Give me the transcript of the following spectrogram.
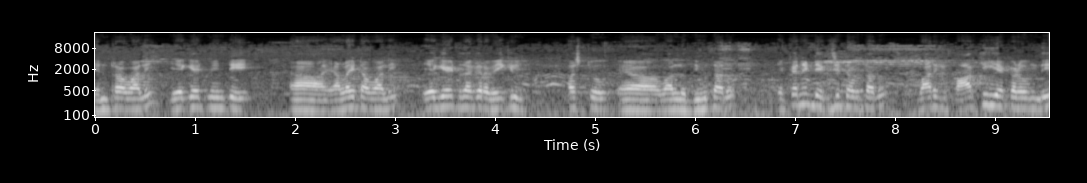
ఎంటర్ అవ్వాలి ఏ గేట్ నుండి అలైట్ అవ్వాలి ఏ గేట్ దగ్గర వెహికల్ ఫస్ట్ వాళ్ళు దిగుతారు ఎక్కడి నుండి ఎగ్జిట్ అవుతారు వారికి పార్కింగ్ ఎక్కడ ఉంది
